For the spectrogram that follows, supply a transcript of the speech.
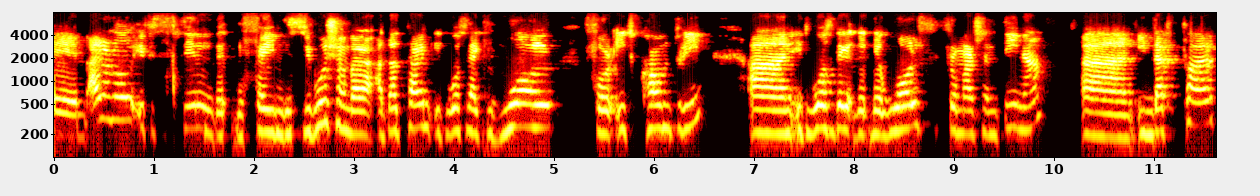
I don't know if it's still the, the, same distribution, but at that time it was like a wall for each country, and it was the, the, the walls from Argentina, and in that part,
